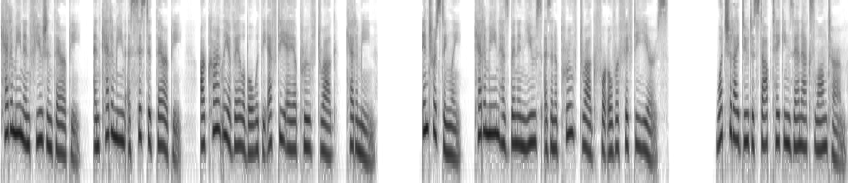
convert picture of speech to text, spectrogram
Ketamine infusion therapy and ketamine assisted therapy are currently available with the FDA approved drug, ketamine. Interestingly, ketamine has been in use as an approved drug for over 50 years. What should I do to stop taking Xanax long term?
